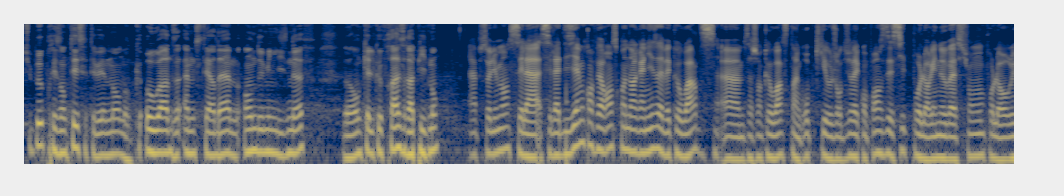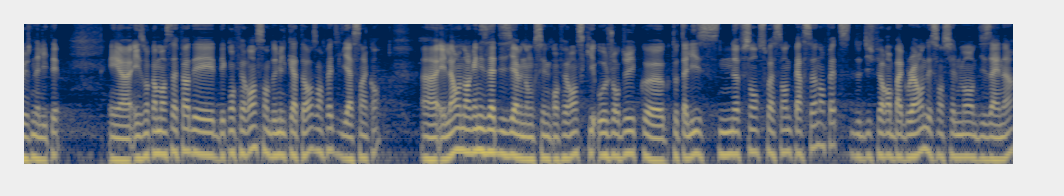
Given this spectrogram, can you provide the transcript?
Tu peux présenter cet événement, donc Awards Amsterdam en 2019, en quelques phrases rapidement? Absolument, c'est la, la dixième conférence qu'on organise avec Awards, euh, sachant que Awards c'est un groupe qui aujourd'hui récompense des sites pour leur innovation, pour leur originalité. Et euh, ils ont commencé à faire des, conférences en 2014, en fait, il y a cinq ans. Euh, et là, on organise la dixième. Donc, c'est une conférence qui aujourd'hui totalise 960 personnes, en fait, de différents backgrounds, essentiellement designers,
